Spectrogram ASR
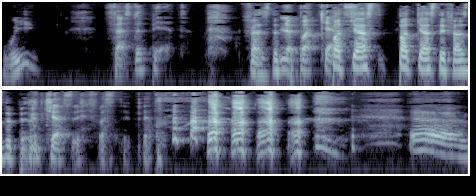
Oui. Face de pète. Face de Le podcast. podcast, podcast et face de pète. Podcast et face de pète. euh,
